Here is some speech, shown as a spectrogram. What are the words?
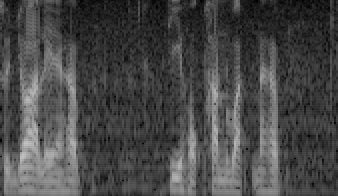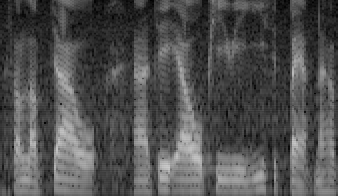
สุดยอดเลยนะครับ ที่หกพันวัตต์นะครับสำหรับเจ้า JL PV 28 นะครับ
